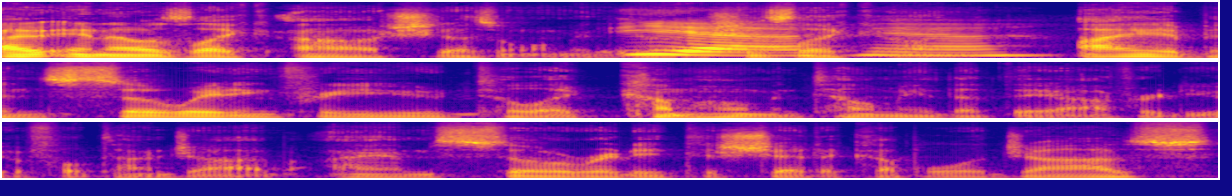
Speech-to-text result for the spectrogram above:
I, and I was like, oh, she doesn't want me to do it. Yeah, She's like, yeah. I have been so waiting for you to like come home and tell me that they offered you a full time job. I am so ready to shed a couple of jobs.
